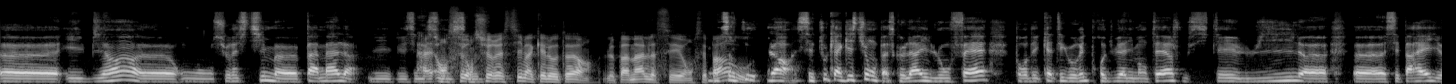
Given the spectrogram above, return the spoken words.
euh, eh bien, euh, on surestime euh, pas mal les, les ah, émissions. on, surestime à quelle hauteur? Le pas mal, c'est on sait pas. Alors, c'est toute la question parce que là, ils l'ont fait pour des catégories de produits alimentaires. Je vous citais l'huile. Euh, c'est pareil.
